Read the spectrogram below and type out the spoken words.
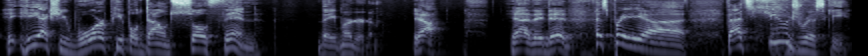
He he actually wore people down so thin they murdered him. Yeah. Yeah, they did. That's pretty. Uh, that's huge risky.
